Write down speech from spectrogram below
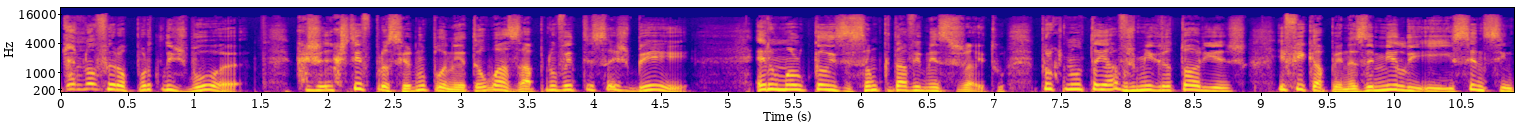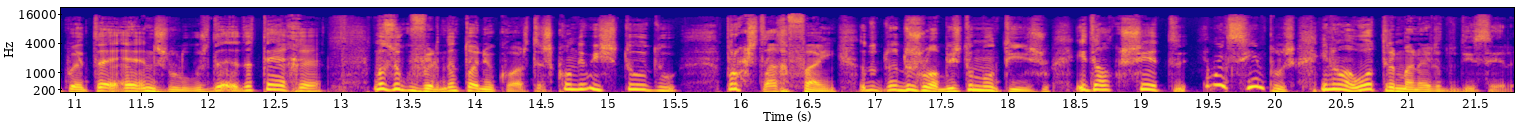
do novo aeroporto de Lisboa, que, que esteve para ser no planeta WhatsApp 96B. Era uma localização que dava imenso jeito, porque não tem aves migratórias e fica apenas a 1150 anos-luz da, da, Terra. Mas o governo de António Costa escondeu isto tudo, porque está refém do, do, dos lobbies do Montijo e de Alcochete. É muito simples e não há outra maneira de dizer.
